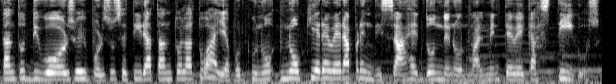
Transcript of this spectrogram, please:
tantos divorcios y por eso se tira tanto la toalla, porque uno no quiere ver aprendizaje donde normalmente ve castigos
